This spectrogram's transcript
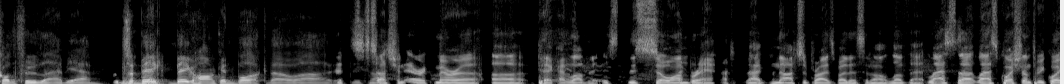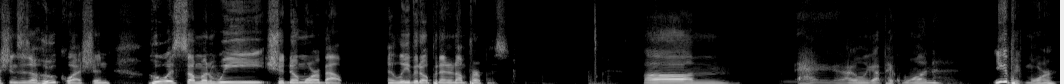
called the Food Lab. Yeah, it's a big, big honking book, though. Uh, it's, it's such not- an Erik Meira uh, pick. I love it. It's this so on brand. I'm not surprised by this at all. Love that. Last, uh, last question on three questions is a who question. Who is someone we should know more about? And leave it open ended on purpose. Um, I only got pick one. You can pick more.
